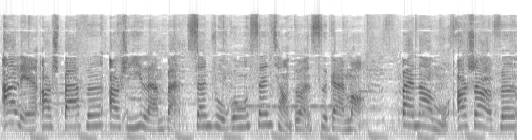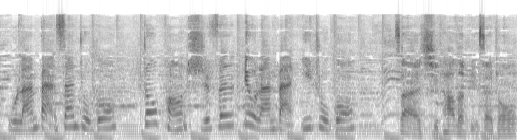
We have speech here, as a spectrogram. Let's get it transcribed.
阿联二十八分、二十一篮板、三助攻、三抢断、四盖帽；拜纳姆二十二分、五篮板、三助攻；周鹏十分、六篮板、一助攻。在其他的比赛中，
